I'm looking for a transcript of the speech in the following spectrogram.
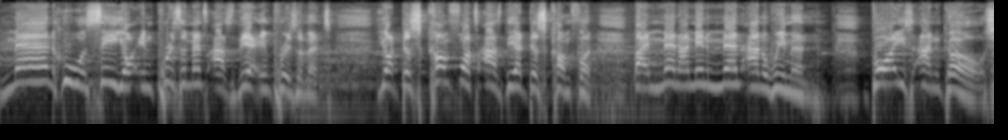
Men who will see your imprisonment as their imprisonment, your discomfort as their discomfort. By men, I mean men and women, boys and girls.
